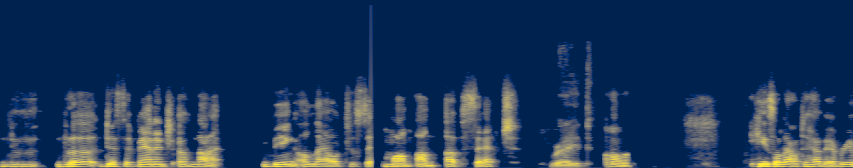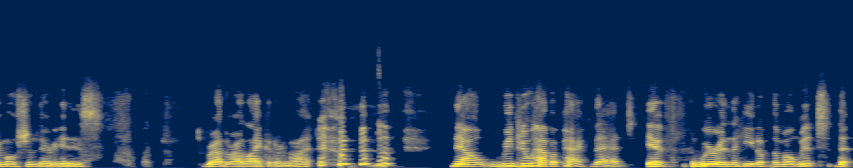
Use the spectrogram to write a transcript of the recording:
th- the disadvantage of not being allowed to say, "Mom, I'm upset." Right. Um, he's allowed to have every emotion there is, whether I like it or not. Mm-hmm. Now, we do have a pact that if we're in the heat of the moment, that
